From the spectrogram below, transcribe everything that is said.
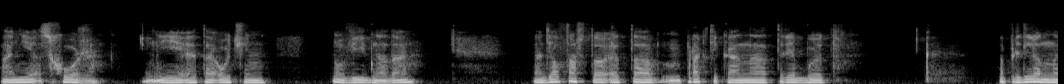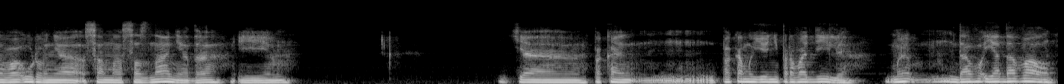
они схожи. И это очень, ну, видно, да. Дело в том, что эта практика, она требует определенного уровня самоосознания, да, и я пока, пока мы ее не проводили, мы, я давал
